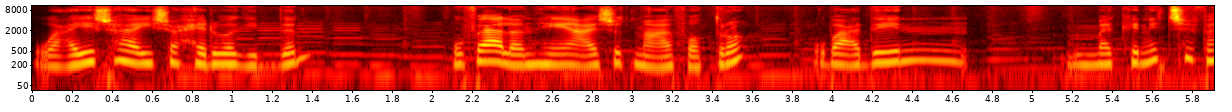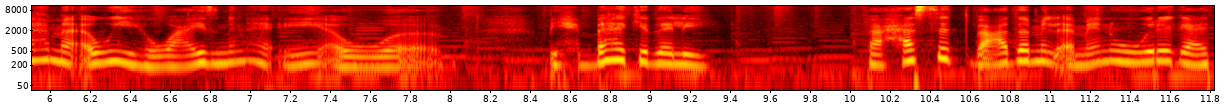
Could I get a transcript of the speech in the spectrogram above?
وعايشها عيشة حلوة جدا. وفعلا هي عاشت معاه فترة. وبعدين ما كانتش فاهمة قوي هو عايز منها إيه أو بيحبها كده ليه. فحست بعدم الأمان ورجعت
